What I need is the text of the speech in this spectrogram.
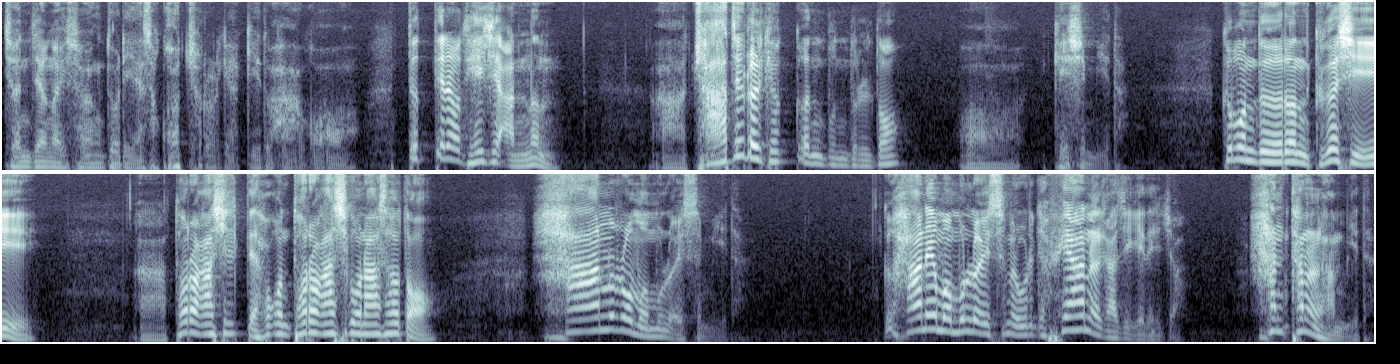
전쟁의 소용돌이에서 고초를 겪기도 하고 뜻대로 되지 않는 아, 좌절을 겪은 분들도 어, 계십니다. 그분들은 그것이 아, 돌아가실 때 혹은 돌아가시고 나서도 한으로 머물러 있습니다. 그 한에 머물러 있으면 우리가 회한을 가지게 되죠. 한탄을 합니다.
